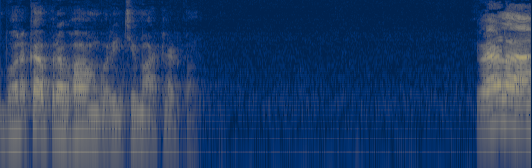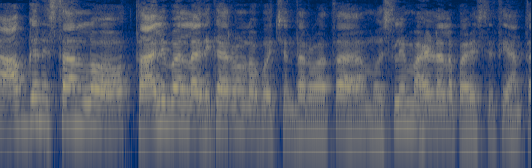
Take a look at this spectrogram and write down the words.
బురకా ప్రభావం గురించి మాట్లాడుకుందాం. ఈవేళ ఆఫ్ఘనిస్తాన్లో తాలిబాన్ల అధికారంలోకి వచ్చిన తర్వాత ముస్లిం మహిళల పరిస్థితి ఎంత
